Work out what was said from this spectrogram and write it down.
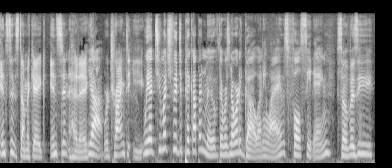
instant stomach ache, instant headache. Yeah. we're trying to eat. We had too much food to pick up and move. There was nowhere to go anyway. It was full seating. so Lizzie,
